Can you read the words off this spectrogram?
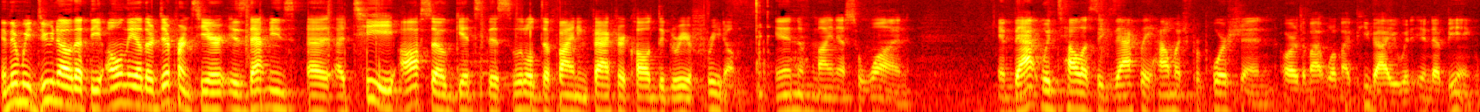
And then we do know that the only other difference here is that means a, a t also gets this little defining factor called degree of freedom, n minus 1. And that would tell us exactly how much proportion or the, what my p-value would end up being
